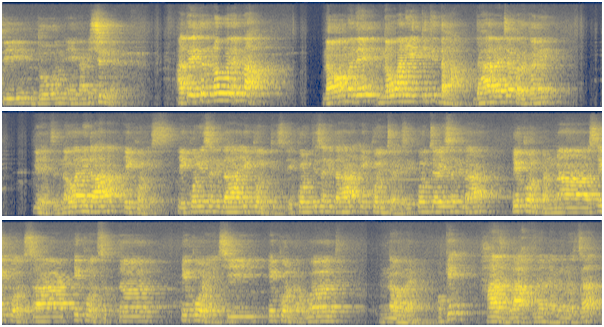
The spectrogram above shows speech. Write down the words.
तीन दोन एक आणि शून्य. आता इथं नऊ आहेत ना? नवामध्ये नऊ आणि एक किती? दहा. दहा दहाच्या फरकाने लिहायचं. नऊ आणि दहा एकोणीस. एकोणीस आणि दहा एकोणतीस. एकोणतीस आणि दहा एकोणचाळीस. एकोणचाळीस आणि दहा एकोणपन्नास. एकोणसाठ एकोणसत्तर एकोणऐंशी एकोणनव्वद नव्याण्णव. ओके? हा झाला आपला नव्याण्णवचा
